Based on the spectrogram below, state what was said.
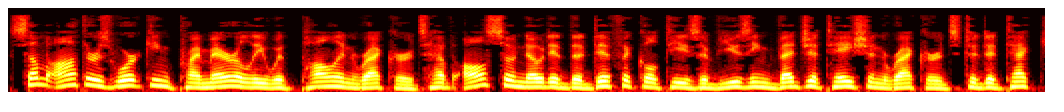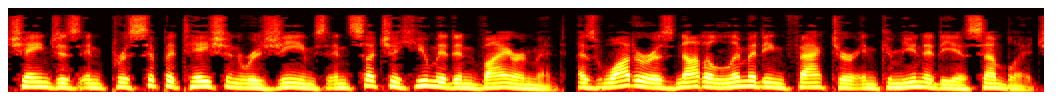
Some authors working primarily with pollen records have also noted the difficulties of using vegetation records to detect changes in precipitation regimes in such a humid environment, as water is not a limiting factor in community assemblage.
